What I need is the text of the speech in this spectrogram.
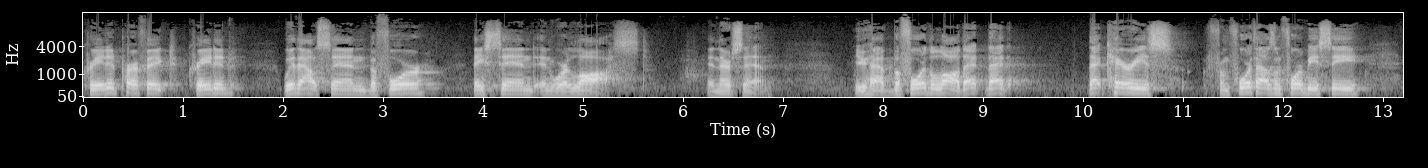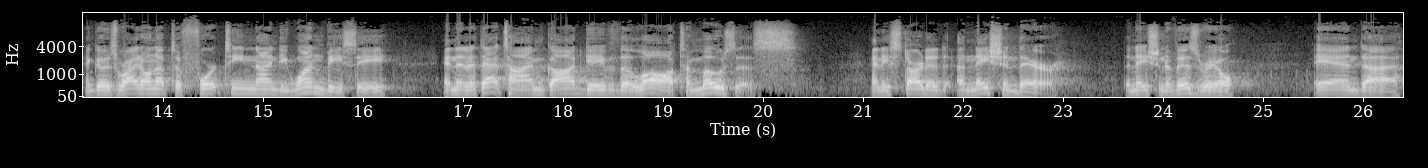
created perfect, created without sin before they sinned and were lost in their sin. You have before the law. That, that, that carries from 4004 BC and goes right on up to 1491 BC. And then at that time, God gave the law to Moses. And he started a nation there, the nation of Israel. And uh,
